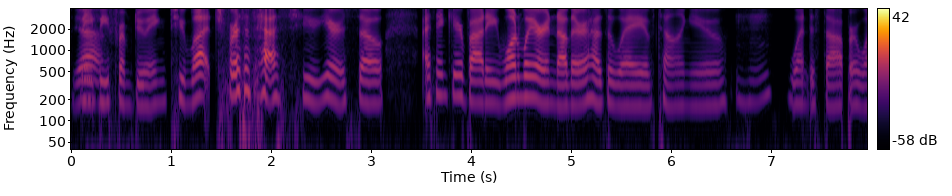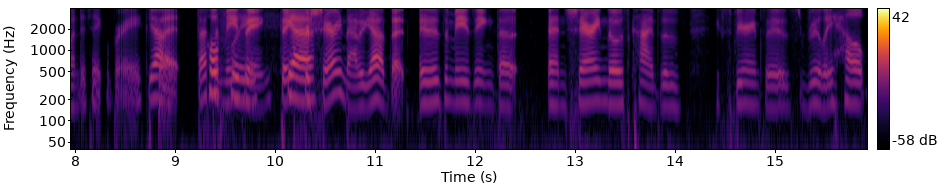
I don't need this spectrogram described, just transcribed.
Yeah. maybe from doing too much for the past few years. So I think your body, one way or another, has a way of telling you hmm when to stop or when to take a break. Yeah, but that's amazing. Thanks yeah. for sharing that. Yeah, that it is amazing that and sharing those kinds of experiences really help.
